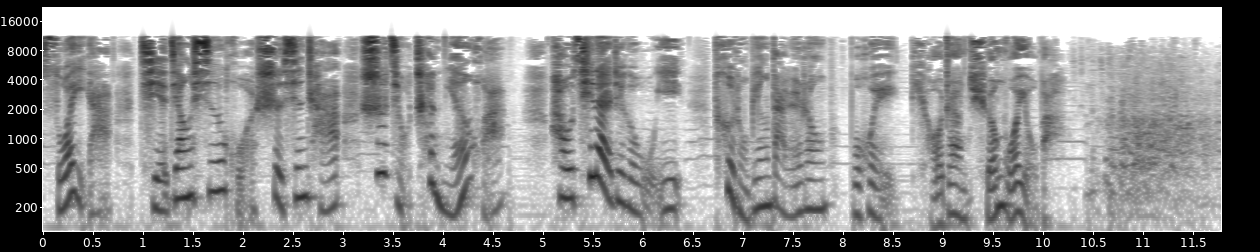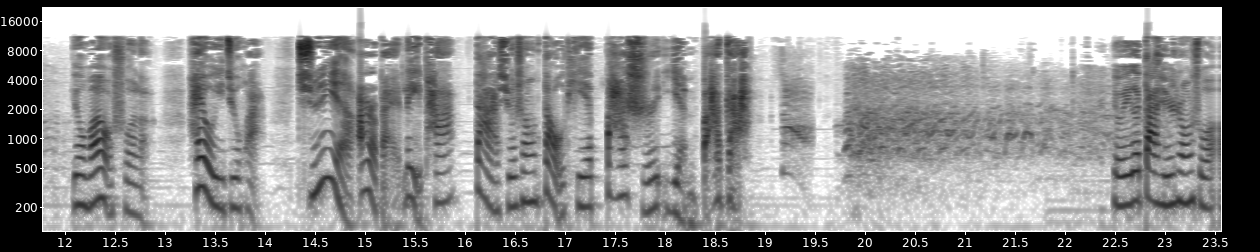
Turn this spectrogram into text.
所以啊，且将新火试新茶，诗酒趁年华。好期待这个五一，特种兵大学生不会挑战全国游吧？有网友说了，还有一句话：群演二百累趴，大学生倒贴八十演八嘎。有一个大学生说：“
